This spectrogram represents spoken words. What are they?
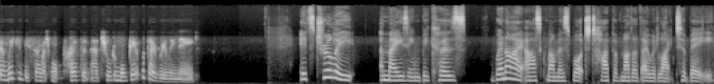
then we can be so much more present. Our children will get what they really need. It's truly amazing because when I ask mamas what type of mother they would like to be,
